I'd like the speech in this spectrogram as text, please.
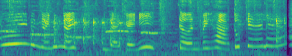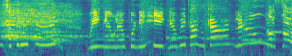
เฮ้ยนั่นไงนั่นไงคุณยายแกนี่ เดินไปหาตุ๊กแกแล้วสไปเดอร์แมนวิ่งเร็วๆกว่านี้อีกเดี๋ยวไม่ทันการเร็ว No, sir!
